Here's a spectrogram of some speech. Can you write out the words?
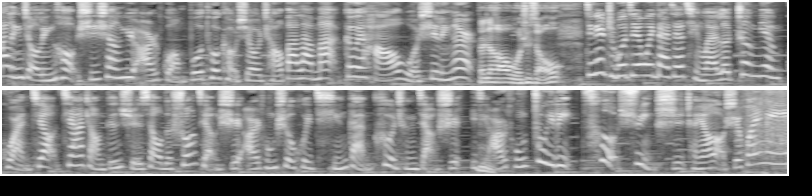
八零九零后时尚育儿广播脱口秀《潮爸辣妈》，各位好，我是灵儿。大家好，我是小欧。今天直播间为大家请来了正面管教家长跟学校的双讲师、儿童社会情感课程讲师以及儿童注意力测训师陈瑶老师，欢迎您。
